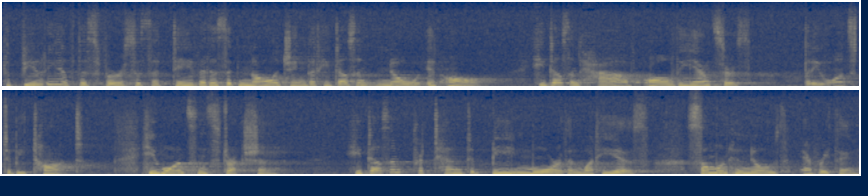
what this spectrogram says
The beauty of this verse is that David is acknowledging that he doesn't know it all. He doesn't have all the answers, but he wants to be taught. He wants instruction. He doesn't pretend to be more than what he is, someone who knows everything.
